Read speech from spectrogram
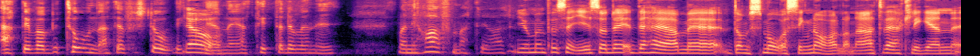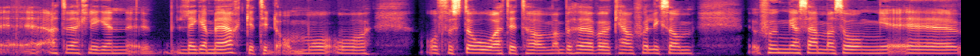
att det var betonat, jag förstod ja. det när jag tittade vad ni vad ni har för material. Jo men precis, och det, det, här med de små signalerna, att verkligen, eh, att verkligen eh, lägga märke till dem och, och, och förstå att det tar, man behöver kanske liksom sjunga samma sång eh,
